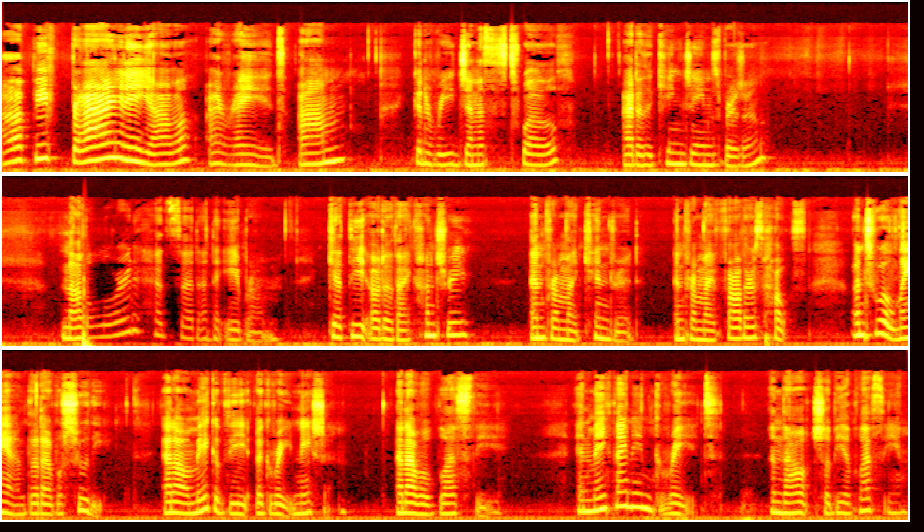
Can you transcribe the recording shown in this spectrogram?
Happy Friday, y'all. All right. Um, I'm going to read Genesis 12 out of the King James Version. Now the Lord had said unto Abram, Get thee out of thy country, and from thy kindred, and from thy father's house, unto a land that I will shew thee, and I will make of thee a great nation, and I will bless thee, and make thy name great, and thou shalt be a blessing.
